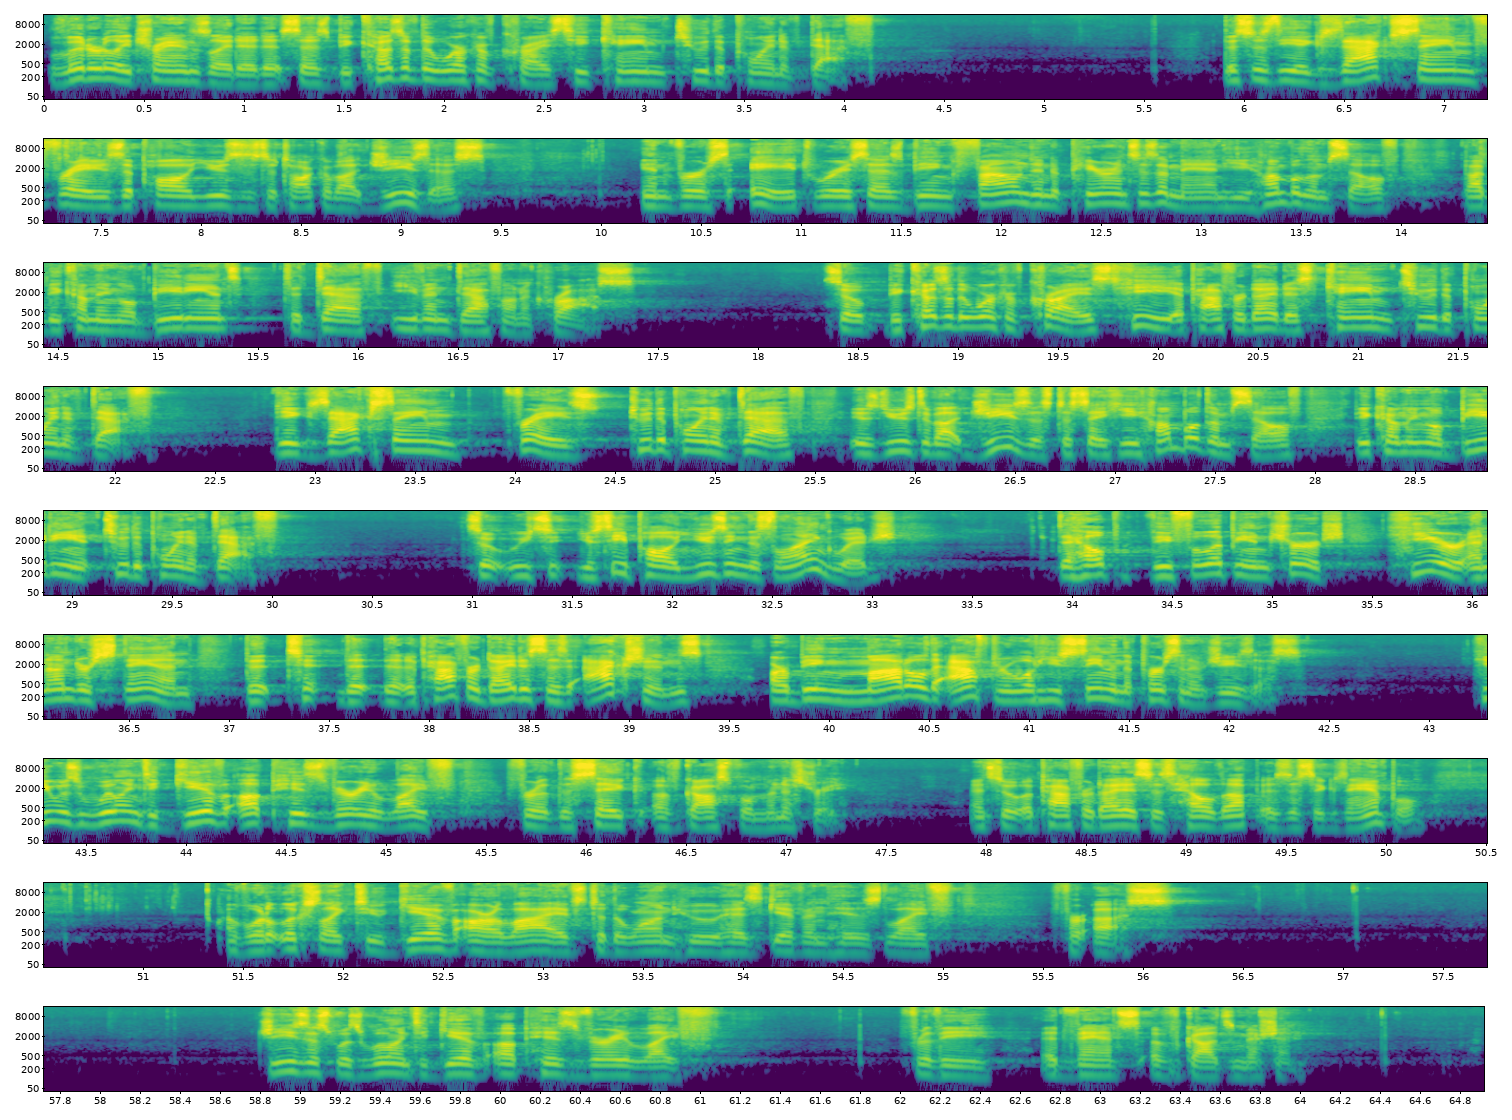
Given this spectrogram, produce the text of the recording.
literally translated, it says, Because of the work of Christ, he came to the point of death. This is the exact same phrase that Paul uses to talk about Jesus in verse 8, where he says, Being found in appearance as a man, he humbled himself by becoming obedient to death, even death on a cross. So, because of the work of Christ, he, Epaphroditus, came to the point of death. The exact same phrase, to the point of death, is used about Jesus to say he humbled himself, becoming obedient to the point of death. So, see, you see Paul using this language to help the Philippian church hear and understand that, that, that Epaphroditus' actions are being modeled after what he's seen in the person of Jesus. He was willing to give up his very life for the sake of gospel ministry. And so Epaphroditus is held up as this example of what it looks like to give our lives to the one who has given his life for us. Jesus was willing to give up his very life for the advance of God's mission.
